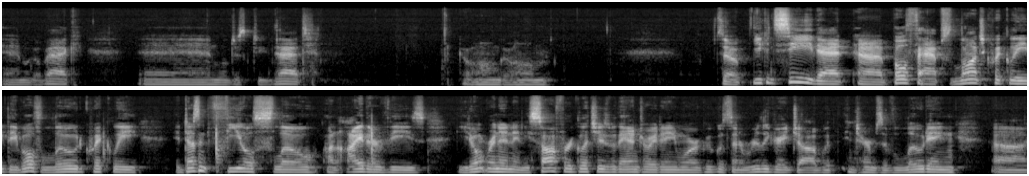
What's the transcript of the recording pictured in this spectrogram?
and we'll go back, and we'll just do that. Go home, go home. So you can see that uh, both apps launch quickly, they both load quickly. It doesn't feel slow on either of these. You don't run into any software glitches with Android anymore. Google's done a really great job with in terms of loading, uh,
